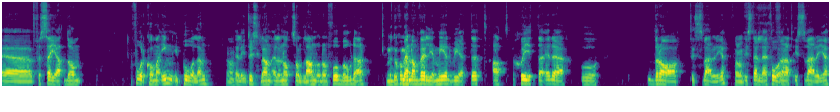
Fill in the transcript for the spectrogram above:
Eh, för säg att de får komma in i Polen Ja. eller i Tyskland eller något sånt land och de får bo där. Men Men de väljer medvetet att skita i det och dra till Sverige istället får. för att i Sverige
